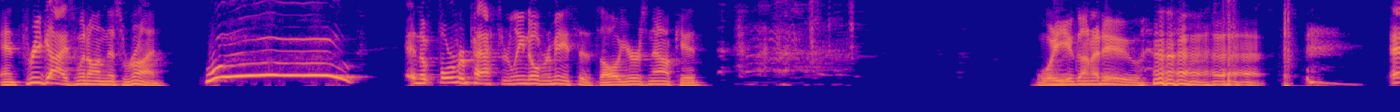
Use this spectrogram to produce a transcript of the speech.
and three guys went on this run. Woo! And the former pastor leaned over to me and said, it's all yours now, kid. what are you gonna do? Eh,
